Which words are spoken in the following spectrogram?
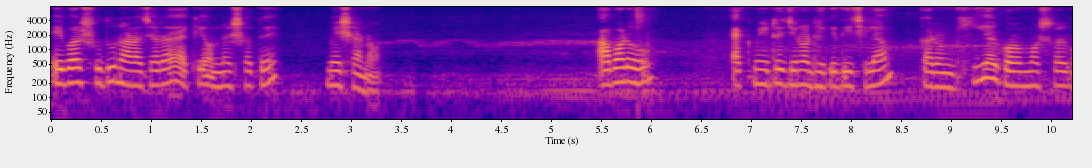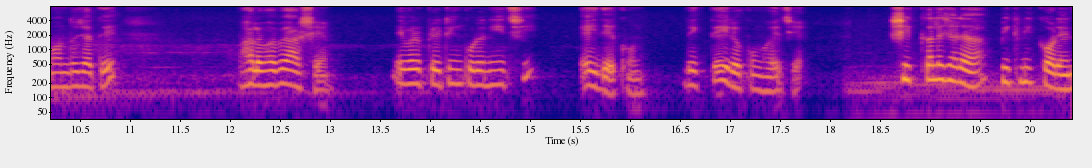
এবার শুধু নাড়াচাড়া একে অন্যের সাথে মেশানো। আবারও এক মিনিটের জন্য ঢেকে দিয়েছিলাম, কারণ ঘি আর গরম মশলার গন্ধ যাতে ভালোভাবে আসে। এবার প্লেটিং করে নিয়েছি। এই দেখুন, দেখতে এরকম হয়েছে। শীতকালে যারা পিকনিক করেন,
